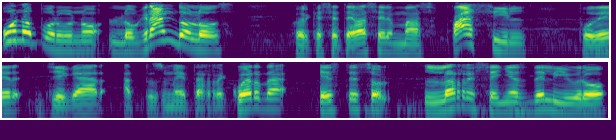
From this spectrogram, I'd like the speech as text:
uno por uno, lográndolos, porque se te va a hacer más fácil poder llegar a tus metas. Recuerda, estas son las reseñas del libro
